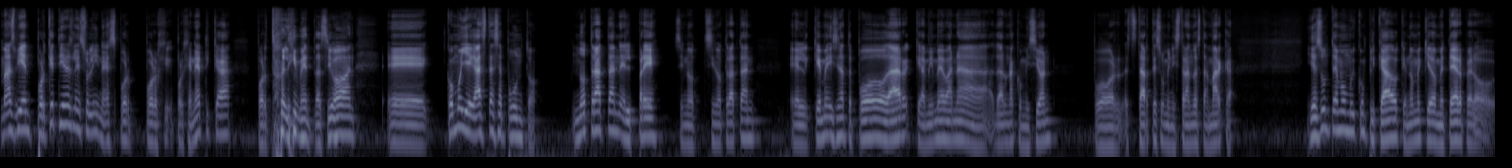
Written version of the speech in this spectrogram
más bien, ¿por qué tienes la insulina? ¿Es por, por, genética? ¿Por tu alimentación? Eh, ¿Cómo llegaste a ese punto? No tratan el pre, sino, sino tratan el qué medicina te puedo dar que a mí me van a dar una comisión por estarte suministrando esta marca. Y es un tema muy complicado que no me quiero meter, pero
